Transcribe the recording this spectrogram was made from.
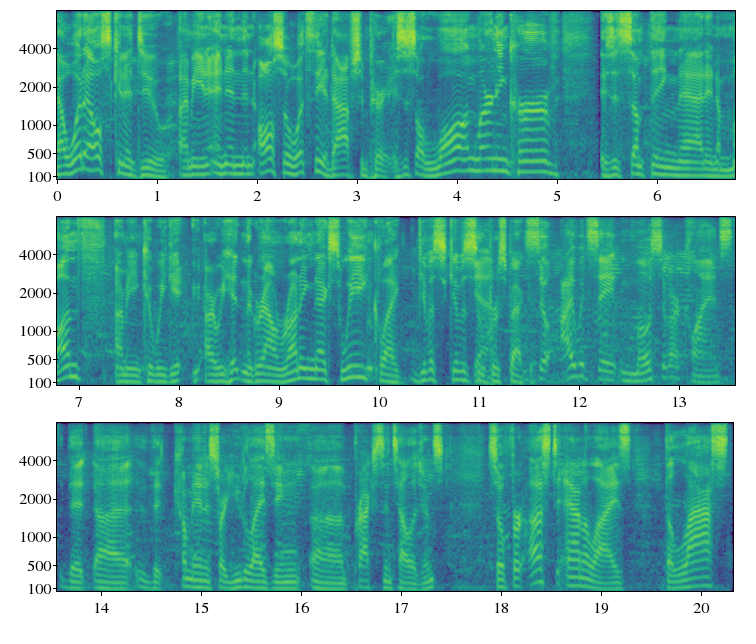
Now, what else can it do? I mean, and, and then also, what's the adoption period? Is this a long learning curve? Is it something that in a month? I mean, could we get? Are we hitting the ground running next week? Like, give us give us some perspective. So I would say most of our clients that uh, that come in and start utilizing uh, practice intelligence. So for us to analyze the last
